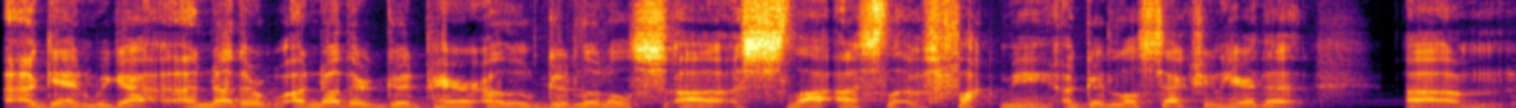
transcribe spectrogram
again, we got another another good pair, a good little uh, sli- uh, sl- fuck me, a good little section here that um,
